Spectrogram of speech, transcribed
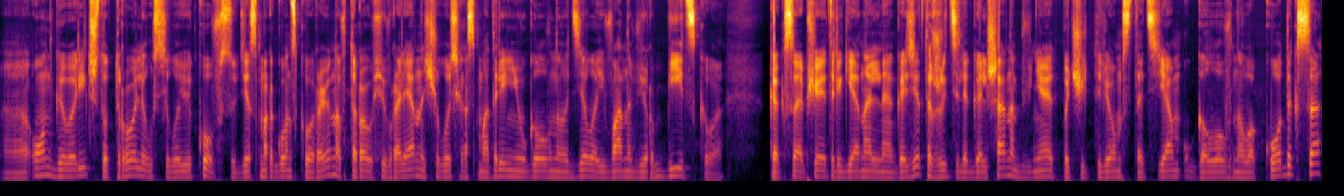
Э, он говорит, что троллил силовиков. В суде Сморгонского района 2 февраля началось рассмотрение уголовного дела Ивана Вербицкого. Как сообщает региональная газета, жителя Гальшан обвиняют по четырем статьям Уголовного кодекса,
